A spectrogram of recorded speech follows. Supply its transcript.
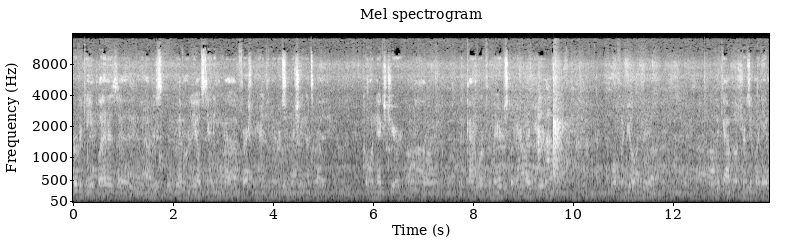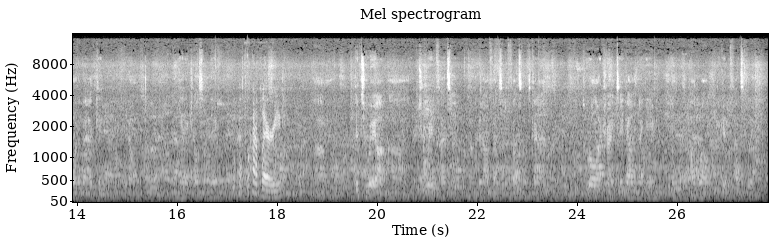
Perfect game plan is, uh, you know, just have a really outstanding uh, freshman year at the University of Michigan. That's where I'm going next year. Um, and kind of work from there, just go year by year. Hopefully be able to uh, the Capital jersey with my name on the back and, you know, the NHL someday. what, kind, what kind of player are you? Um, good two-way, uh, uh, two-way defenseman, you know, good offensive defenseman. It's kind of a role I try and take out in my game. You know, the well, good defensively.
